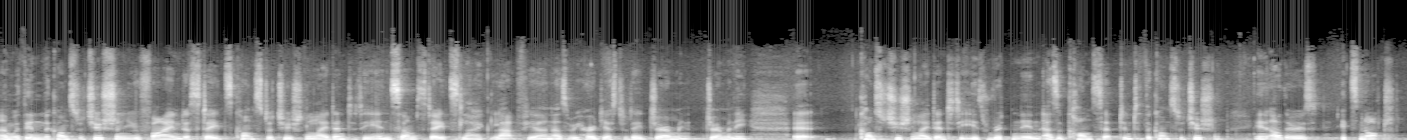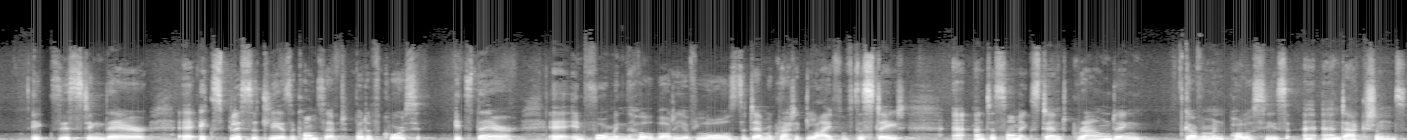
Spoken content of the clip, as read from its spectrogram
And within the constitution, you find a state's constitutional identity. In some states, like Latvia, and as we heard yesterday, German, Germany, uh, constitutional identity is written in as a concept into the constitution. In others, it's not existing there uh, explicitly as a concept, but of course, it's there, uh, informing the whole body of laws, the democratic life of the state, and to some extent grounding government policies and actions.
